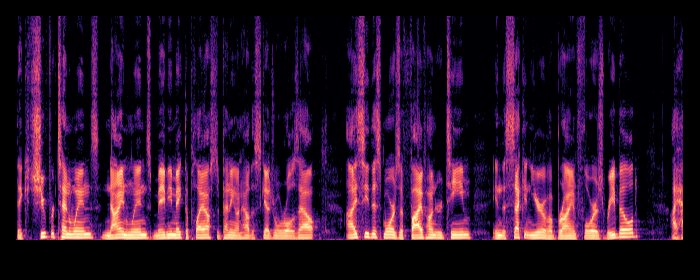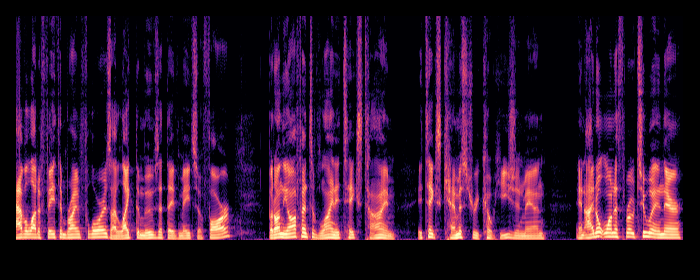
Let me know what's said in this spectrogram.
they could shoot for 10 wins, nine wins, maybe make the playoffs depending on how the schedule rolls out. I see this more as a 500 team in the second year of a Brian Flores rebuild. I have a lot of faith in Brian Flores. I like the moves that they've made so far. But on the offensive line, it takes time. It takes chemistry, cohesion, man. And I don't want to throw Tua in there,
